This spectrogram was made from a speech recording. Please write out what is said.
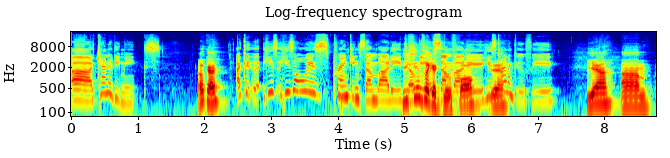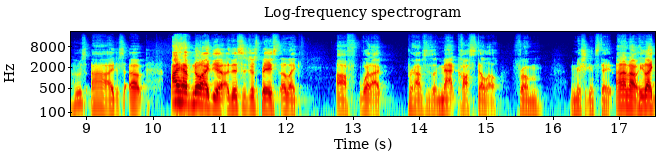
Uh, Kennedy Meeks. okay. I could. He's he's always pranking somebody, He joking seems like with a goofball, somebody. He's yeah. kind of goofy. Yeah. Um. Who's ah? I just uh. I have no idea. This is just based on like off what I perhaps is a Matt Costello from Michigan State. I don't know. He like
